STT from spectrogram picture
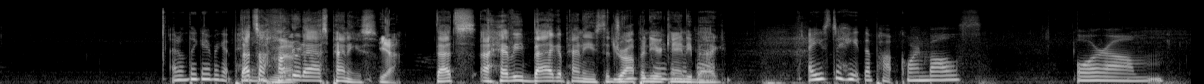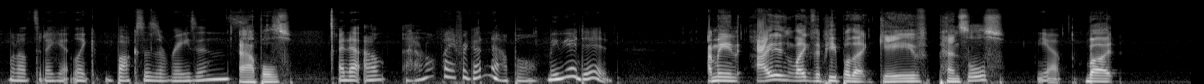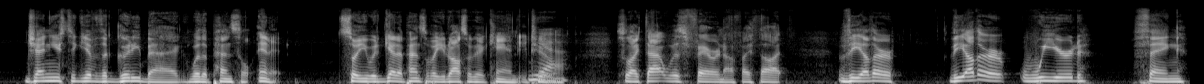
I don't think I ever got pennies. That's a hundred ass pennies. Yeah. That's a heavy bag of pennies to drop into I your candy did that. bag. I used to hate the popcorn balls. Or um what else did I get? Like boxes of raisins. Apples. And I don't I don't know if I forgot an apple. Maybe I did. I mean, I didn't like the people that gave pencils, Yep. but Jen used to give the goodie bag with a pencil in it. So you would get a pencil, but you'd also get candy too. Yeah. So like that was fair enough, I thought. The other the other weird thing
